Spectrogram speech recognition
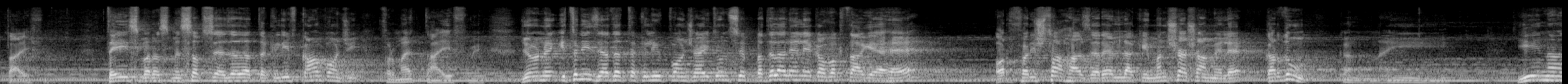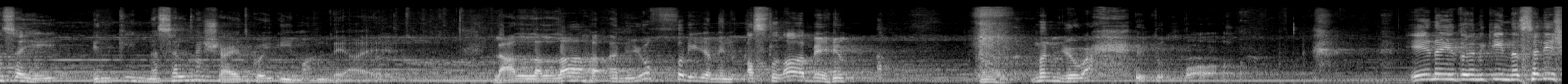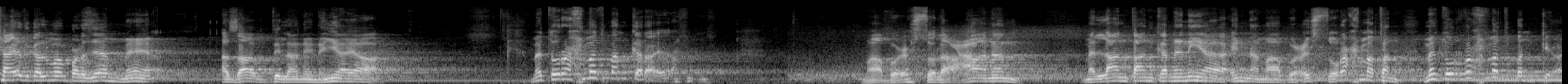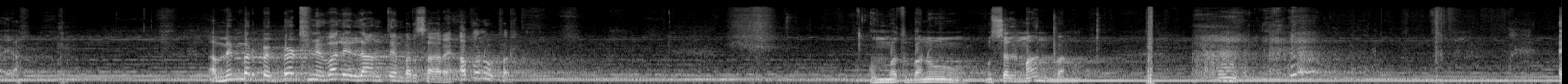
ताइफ में तेईस बरस में सबसे ज़्यादा तकलीफ़ कहाँ पहुँची? फरमाया, ताइफ में। जिन्होंने इतनी ज़्यादा तकलीफ़ पहुँचाई थी उनसे बदला लेने का वक्त आ गया है और फरिश्ता हाजिर है, अल्लाह की मंशा शामिल है। कर दूँ? कल नहीं। ये ना सही, इनकी नस्ल में शायद कोई ईमान ले आए। लाल्लाह अन युखरिज मिन असलाबिहिम। मन ये नहीं तो इनकी नस्ल ही शायद कलमा पड़ जाए मैं अजाब दिलाने नहीं आया मैं तो रहमत बनकर आया माँ बुला आनंद मैं लान तान करने नहीं आया इन माँ बुस्तो रहमतन मैं तो रहमत बन के आया अब मेंबर पे बैठने वाले लानते बरसा रहे अपनों पर उम्मत बनो, मुसलमान बनो।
